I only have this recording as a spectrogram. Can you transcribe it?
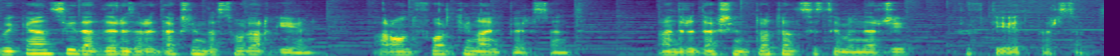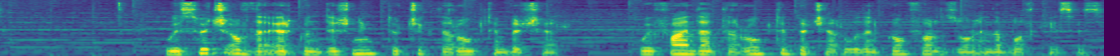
We can see that there is a reduction in the solar gain around 49% and reduction in total system energy 58%. We switch off the air conditioning to check the room temperature. We find that the room temperature within comfort zone in the both cases.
